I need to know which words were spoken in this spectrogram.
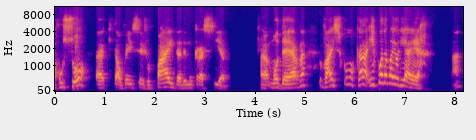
Rousseau, é, que talvez seja o pai da democracia é, moderna, vai se colocar. E quando a maioria erra, né?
